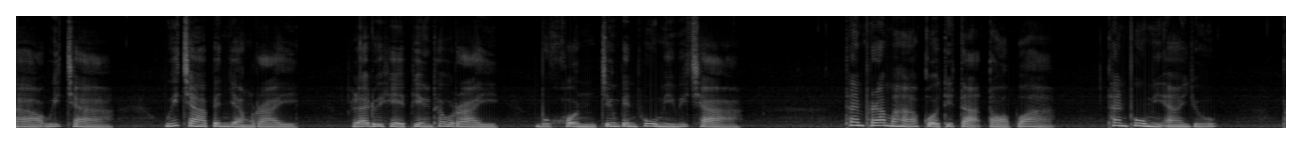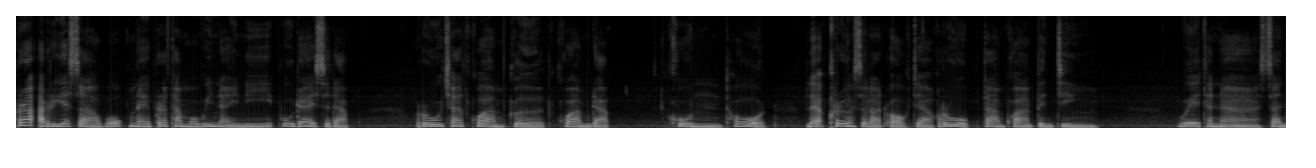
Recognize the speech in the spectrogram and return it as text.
า วิชา วิชาเป็นอย่างไร และด้วยเหตุเพียงเท่าไร บุคคลจึงเป็นผู้มีวิชา ท่านพระมหาโกธิตะตอบว่า ท่านผู้มีอายุ พระอริยสาวกในพระธรรมวินัยนี้ผู้ได้สดับ รู้ชัดความเกิด ความดับ คุณ โทษ และเครื่องสลัดออกจากรูปตามความเป็นจริง เวทนา สัญ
